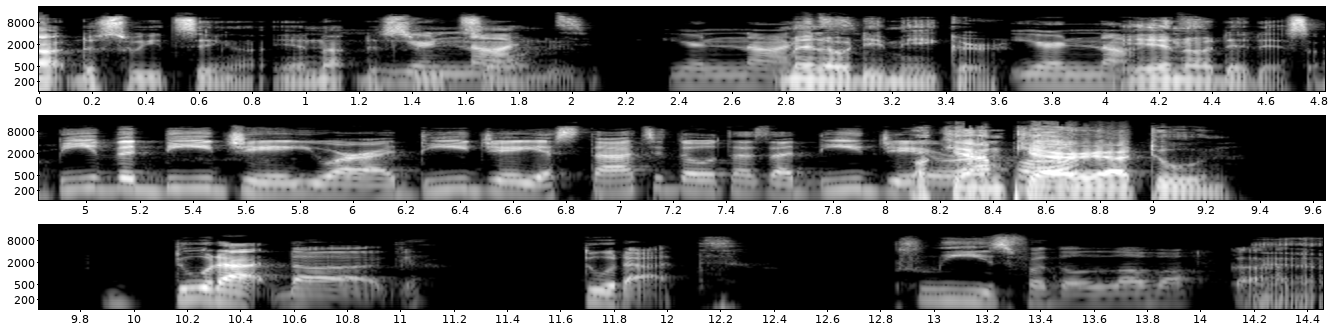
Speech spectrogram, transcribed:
not the sweet singer. You're not the You're sweet not. sounding You're not. melody maker. You're not. You know that so. Be the DJ. You are a DJ. You started out as a DJ. Can rapper. carry a tune. Do that, dog. Do that. Please, for the love of God. Yeah.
